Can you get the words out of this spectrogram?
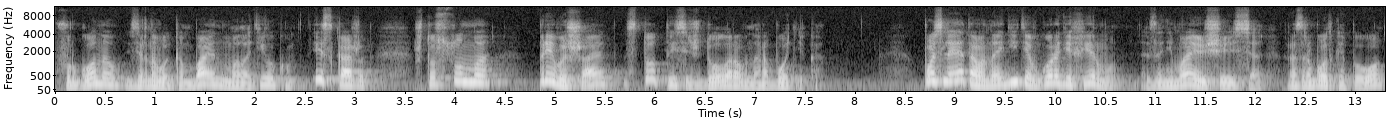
фургонов, зерновой комбайн, молотилку и скажет, что сумма превышает 100 тысяч долларов на работника. После этого найдите в городе фирму, занимающуюся разработкой ПО,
